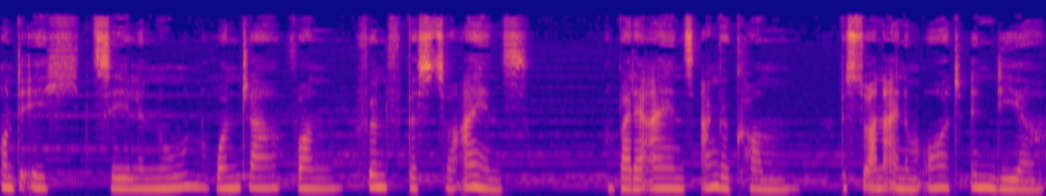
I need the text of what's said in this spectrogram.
Und ich zähle nun runter von fünf bis zur eins. Und bei der eins angekommen, bist du an einem Ort in dir,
